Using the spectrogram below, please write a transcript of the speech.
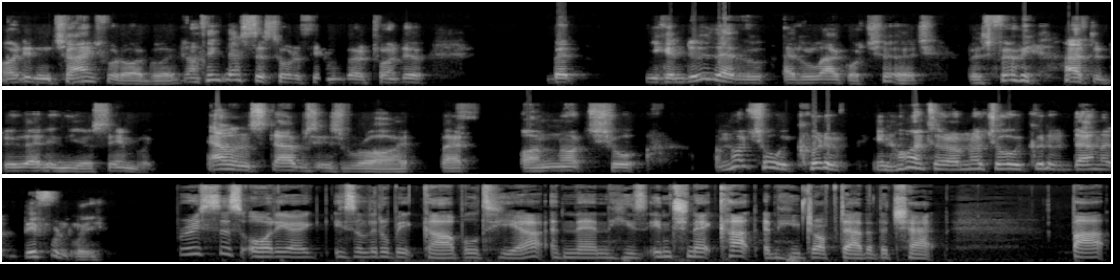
I didn't change what I believed. I think that's the sort of thing we've got to try and do. But you can do that at a local church, but it's very hard to do that in the assembly. Alan Stubbs is right, but I'm not sure. I'm not sure we could have, in hindsight, I'm not sure we could have done it differently. Bruce's audio is a little bit garbled here, and then his internet cut and he dropped out of the chat. But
